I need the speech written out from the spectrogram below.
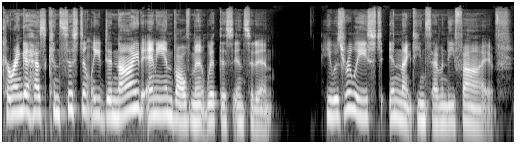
Karenga has consistently denied any involvement with this incident. He was released in 1975.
